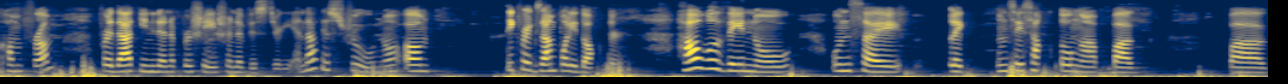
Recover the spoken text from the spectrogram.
come from. For that, you need an appreciation of history. And that is true, no? Um, take for example a doctor. How will they know unsay like unsay sakto nga pag pag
